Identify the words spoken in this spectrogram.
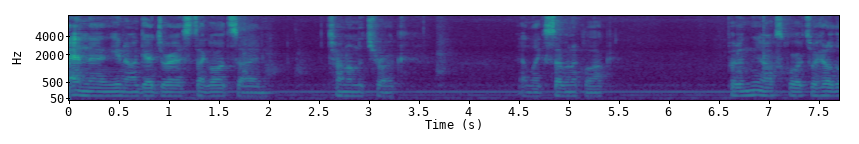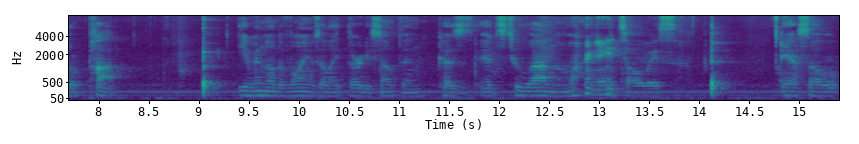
and then you know, I get dressed. I go outside, turn on the truck at like seven o'clock. Put in the aux cord so I hit a little pop. Even though the volumes are like thirty something, because it's too loud in the morning. It's always Yeah, so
